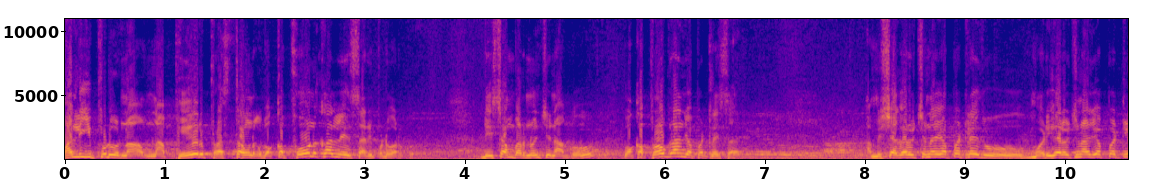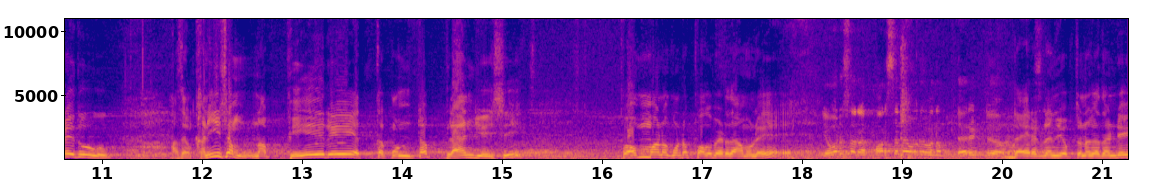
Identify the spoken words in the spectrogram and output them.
మళ్ళీ ఇప్పుడు నా నా పేరు ప్రస్తావన ఒక్క ఫోన్ కాల్ లేదు సార్ ఇప్పటి వరకు డిసెంబర్ నుంచి నాకు ఒక ప్రోగ్రాం చెప్పట్లేదు సార్. అమిత్ షా గారు వచ్చినా చెప్పట్లేదు మోడీ గారు వచ్చినా చెప్పట్లేదు. అసలు కనీసం నా పేరే ఎత్తకుండా ప్లాన్ చేసి పొమ్మనకుండా పొగబెడదాములే. ఎవరు సార్? పర్సన్ ఎవరు? డైరెక్ట్ డైరెక్ట్ అని చెప్తున్నా కదండి.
